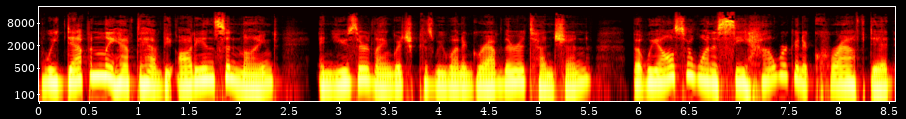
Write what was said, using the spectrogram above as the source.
we definitely have to have the audience in mind and use their language because we want to grab their attention. But we also want to see how we're going to craft it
